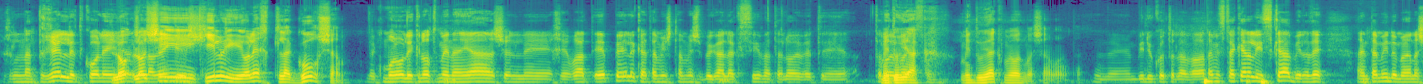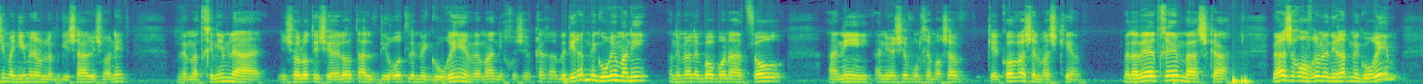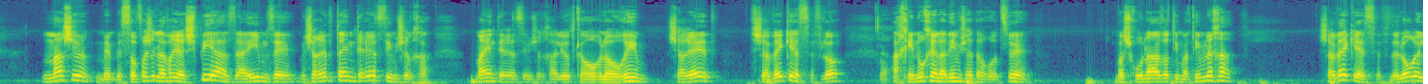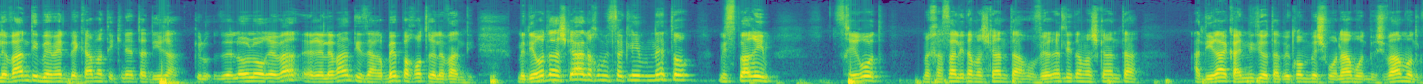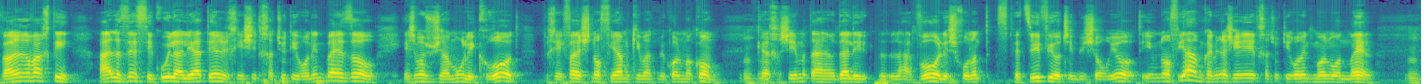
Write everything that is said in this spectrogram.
צריך לנטרל את כל העניין לא, של לא שהיא, הרגש. כאילו היא הולכת לגור שם. זה כמו לא לקנות מניה של אה, חברת אפל, כי אתה משתמש בגלקסי ואתה לא אוהב את... אה, לא מדויק, אייפון. מדויק מאוד מה שאמרת. זה בדיוק אותו דבר. אתה מסתכל על עסקה, בגלל זה, אני תמיד אומר, אנשים מגיעים אלינו לפגישה הראשונית, ומתחילים לה, לשאול אותי שאלות על דירות למגורים, ומה אני חושב ככה. בדירת מגורים אני, אני אומר להם, בואו בוא נעצור, אני, אני יושב מולכם עכשיו ככובע של משקיע. מלווה אתכם בהשקעה. ברגע שאנחנו עוברים לדירת מגורים, מה שבסופו של דבר ישפיע זה האם זה משרת את האינטרסים שלך. מה האינטרסים שלך? להיות קרוב להורים? משרת? שווה כסף, לא? החינוך ילדים שאתה רוצה בשכונה הזאת מתאים לך? שווה כסף, זה לא רלוונטי באמת בכמה תקנה את הדירה. כאילו, זה לא לא רלוונ- רלוונטי, זה הרבה פחות רלוונטי. בדירות להשקעה אנחנו מסתכלים נטו, מספרים. שכירות, מכסה לי את המשכנתה, עוברת לי את המשכנתה. הדירה, קניתי אותה במקום ב-800, ב-700, כבר הרווחתי. על זה סיכוי לעליית ערך, יש התחדשות עירונית באזור, יש משהו שאמור לקרות, בחיפה יש נוף ים כמעט מכל מקום. ככה שאם אתה יודע ל- לעבור לשכונות ספציפיות שהן מישוריות, עם נוף ים, כנראה שיהיה התחדשות עירונית מאוד מאוד מהר.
